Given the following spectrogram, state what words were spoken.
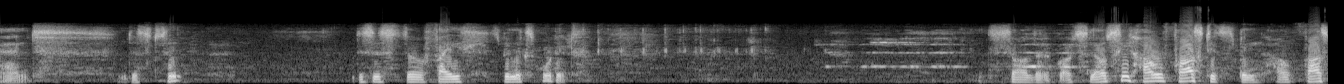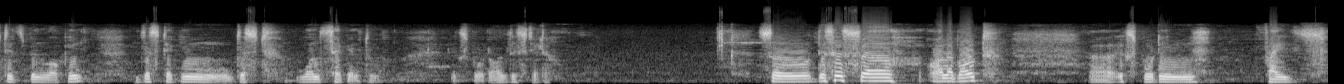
And just see this is the file it's been exported. It's all the records. Now see how fast it's been how fast it's been working. Just taking just one second to export all this data so this is uh, all about uh, exporting files.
